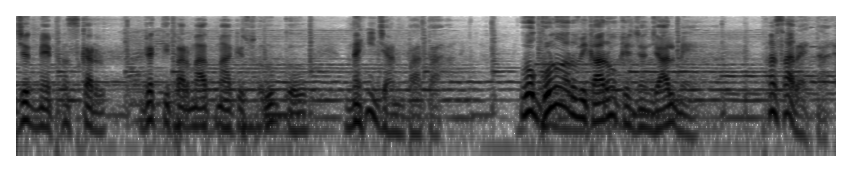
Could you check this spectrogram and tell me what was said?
जिनमें फंसकर व्यक्ति परमात्मा के स्वरूप को नहीं जान पाता। वो गुण और विकारों के जंजाल में फंसा रहता है।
